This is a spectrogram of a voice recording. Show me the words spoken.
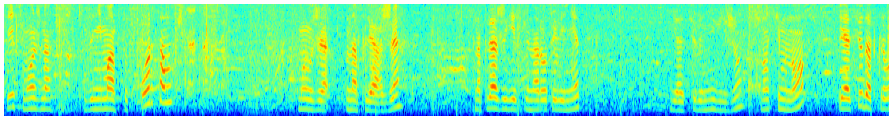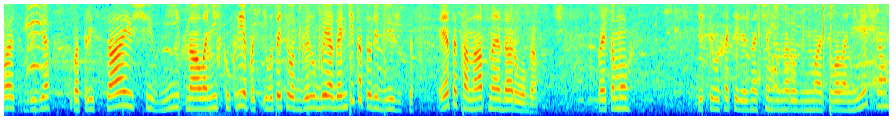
Здесь можно заниматься спортом. Мы уже на пляже. На пляже есть ли народ или нет, я отсюда не вижу, но темно. И отсюда открывается, друзья, потрясающий вид на Аланийскую крепость. И вот эти вот голубые огоньки, которые движутся, это канатная дорога. Поэтому, если вы хотели знать, чем же народ занимается в Алании вечером,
